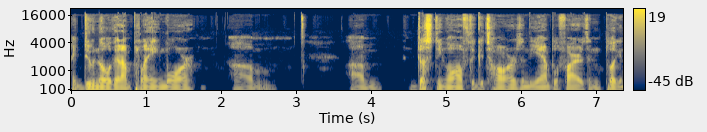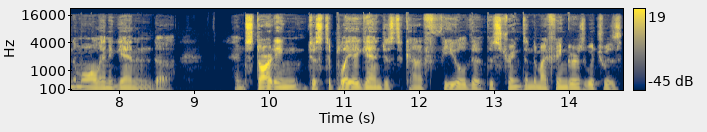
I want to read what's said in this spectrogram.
I do know that I'm playing more. Um, I'm dusting off the guitars and the amplifiers and plugging them all in again and uh, and starting just to play again, just to kind of feel the, the strings under my fingers, which was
